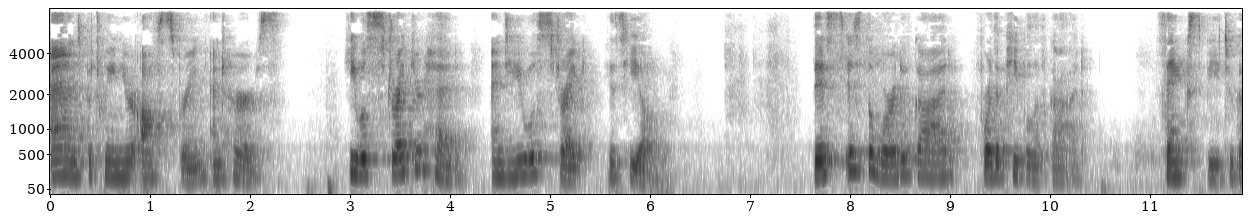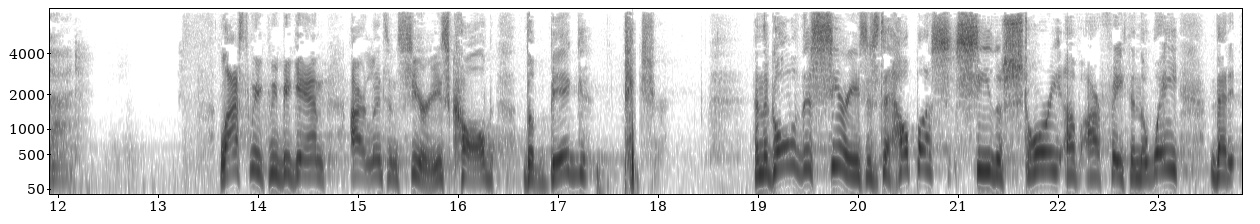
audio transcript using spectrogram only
and between your offspring and hers. He will strike your head, and you will strike his heel. This is the word of God for the people of God. Thanks be to God. Last week we began our Lenten series called The Big Picture. And the goal of this series is to help us see the story of our faith and the way that it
